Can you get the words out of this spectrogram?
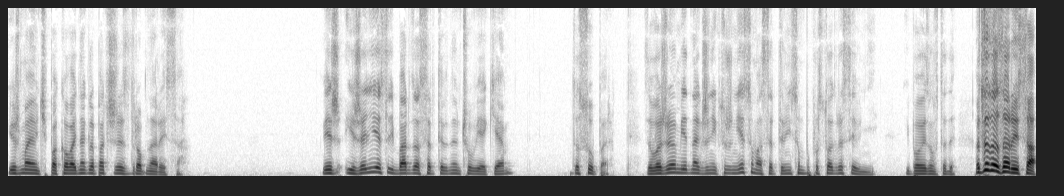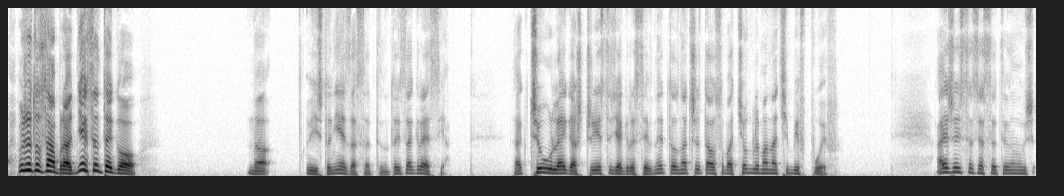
już mają ci pakować, nagle patrzysz, że jest drobna rysa. Wiesz, jeżeli jesteś bardzo asertywnym człowiekiem, to super. Zauważyłem jednak, że niektórzy nie są asertywni, są po prostu agresywni. I powiedzą wtedy, a co to za rysa? Muszę to zabrać, nie chcę tego. No, widzisz, to nie jest asertywność, to jest agresja. tak? Czy ulegasz, czy jesteś agresywny, to znaczy, że ta osoba ciągle ma na ciebie wpływ. A jeżeli jesteś asertywny, mówisz,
